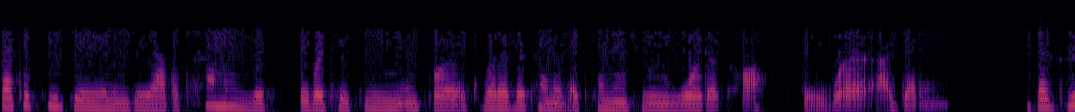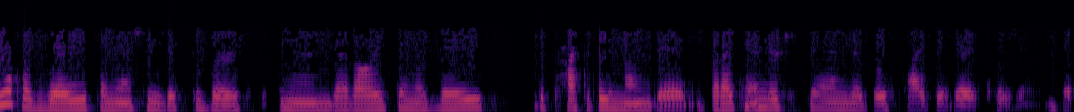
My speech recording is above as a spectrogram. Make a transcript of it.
So I could see day in and day out like how many risks they were taking and for like whatever kind of like financial reward or cost they were uh, getting. So I grew up like very financially risk averse and I've always been like very practically minded, but I can understand you know, both sides of the equation. But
